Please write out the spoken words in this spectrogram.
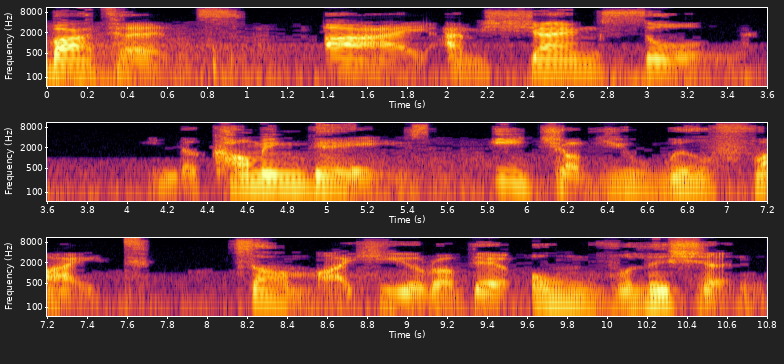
Combatants, I am Shang Tsung. In the coming days, each of you will fight. Some are here of their own volition.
